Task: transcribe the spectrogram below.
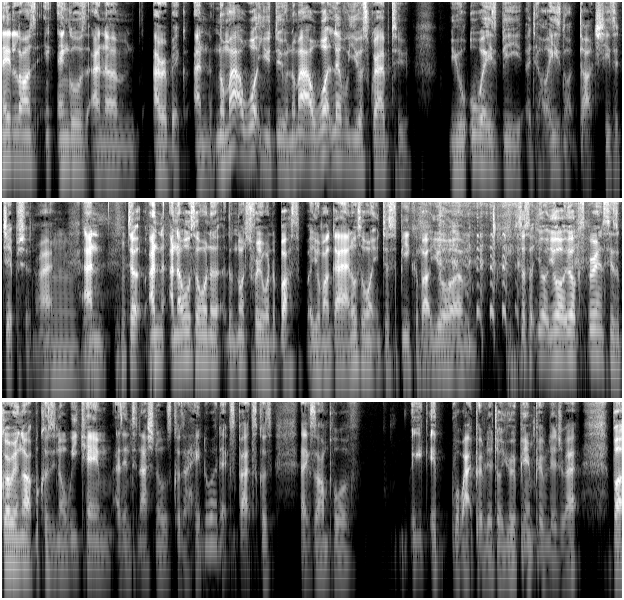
Nederlands, Eng- Engels, and um, Arabic. And no matter what you do, no matter what level you ascribe to, you will always be, oh, he's not Dutch, he's Egyptian, right? And to, and and I also want to not throw you on the bus, but you're my guy, and also want you to speak about your um, so, so your, your your experiences growing up because you know we came as internationals because I hate the word expats because example of it, it- white privilege or European privilege, right? But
